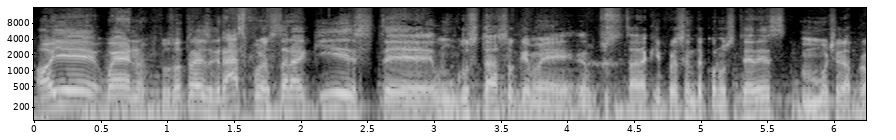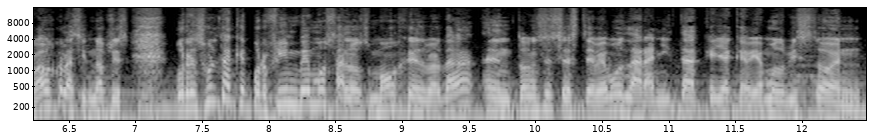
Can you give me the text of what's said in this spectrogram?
Oye, bueno, pues otra vez gracias por estar aquí. Este, un gustazo que me pues, estar aquí presente con ustedes. Muchas gracias. Pero vamos con la sinopsis. Pues resulta que por fin vemos a los monjes, ¿verdad? Entonces, este, vemos la arañita aquella que habíamos visto en,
